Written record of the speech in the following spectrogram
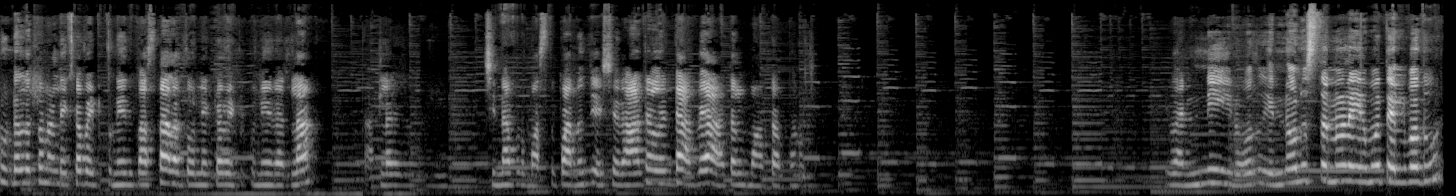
కుండలతో లెక్క పెట్టుకునేది బస్తాలతో లెక్క పెట్టుకునేది అట్లా. అట్లా చిన్నప్పుడు మస్తు పనులు చేసేది. ఆటలు అంటే అవే ఆటలు మాకు అప్పుడు. ఇవన్నీ ఈరోజు రోజు ఎన్ని ఏమో తెలియదు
